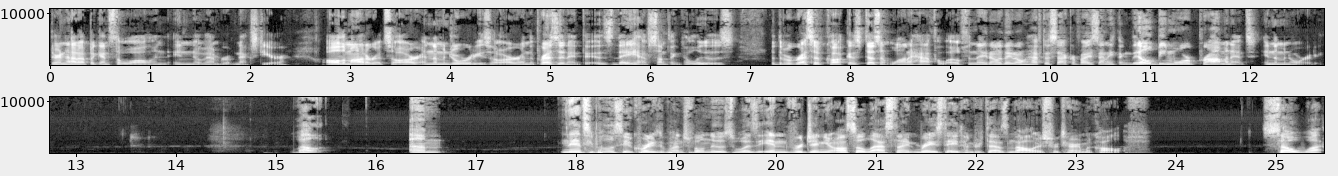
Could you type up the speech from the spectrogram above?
They're not up against the wall in, in November of next year. All the moderates are, and the majorities are, and the president is. They have something to lose. But the progressive caucus doesn't want a half a loaf, and they don't. They don't have to sacrifice anything. They'll be more prominent in the minority. Well, um, Nancy Pelosi, according to Punchbowl News, was in Virginia also last night and raised eight hundred thousand dollars for Terry McAuliffe. So what?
